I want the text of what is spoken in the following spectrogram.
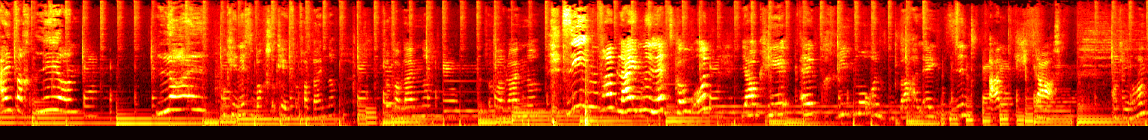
Einfach Leon. LOL. Okay, nächste Box. Okay, fünf verbleibende. Fünf verbleibende. Fünf verbleibende. Sieben verbleibende. Let's go. Und. Ja, okay. El Primo und Barley sind am Start. Okay, und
